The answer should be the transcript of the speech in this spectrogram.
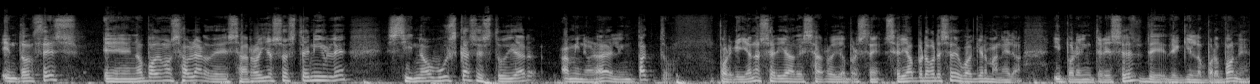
Entonces, eh, no podemos hablar de desarrollo sostenible si no buscas estudiar aminorar el impacto porque ya no sería desarrollo sería progreso de cualquier manera y por intereses de, quien lo propone.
